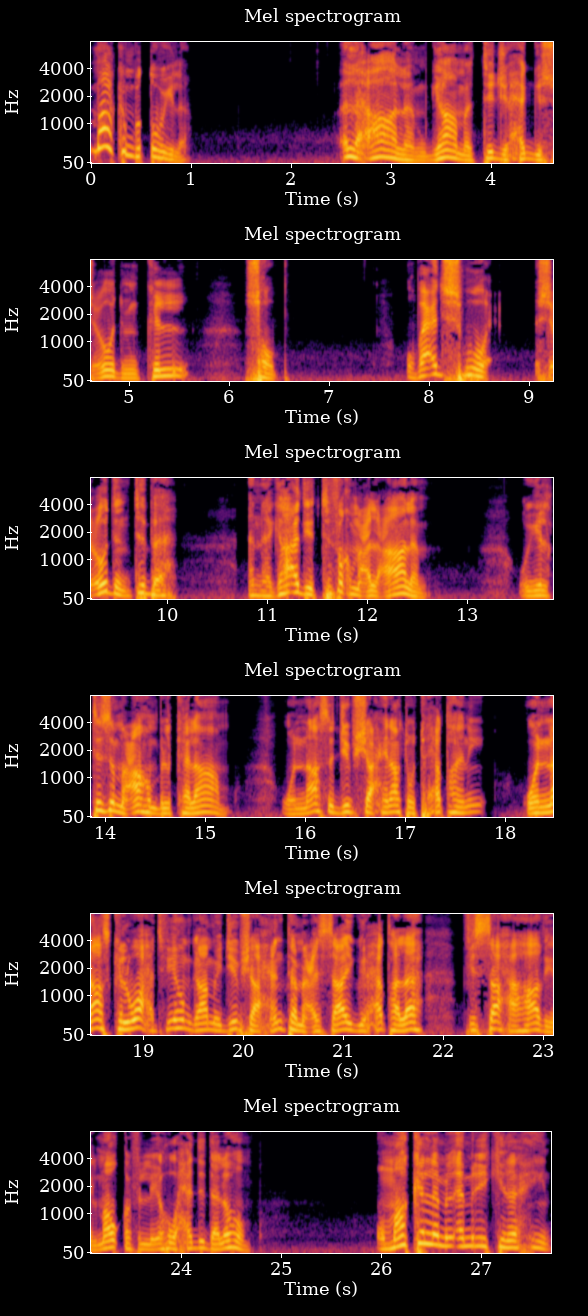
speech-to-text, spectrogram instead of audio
مالكم بالطويلة. العالم قامت تجي حق سعود من كل صوب. وبعد أسبوع سعود انتبه أنه قاعد يتفق مع العالم ويلتزم معاهم بالكلام والناس تجيب شاحنات وتحطها هني والناس كل واحد فيهم قام يجيب شاحنته مع السايق ويحطها له في الساحة هذه الموقف اللي هو حدده لهم. وما كلم الأمريكي للحين.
